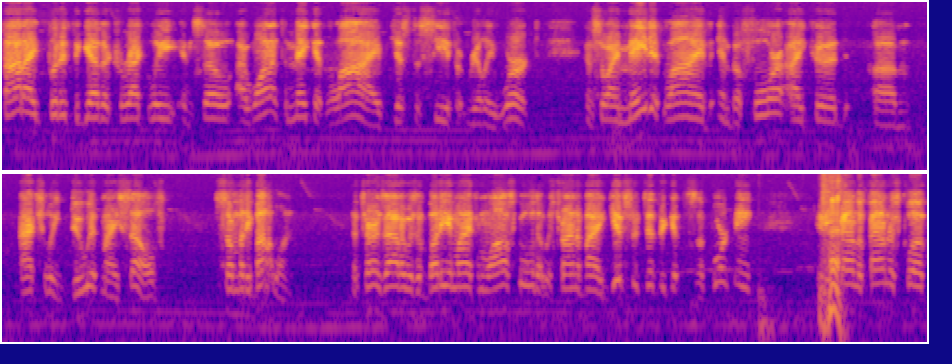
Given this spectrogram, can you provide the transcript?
thought I'd put it together correctly, and so I wanted to make it live just to see if it really worked. And so I made it live, and before I could um, actually do it myself, somebody bought one. It turns out it was a buddy of mine from law school that was trying to buy a gift certificate to support me, and he found the Founders Club,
